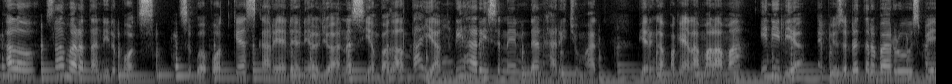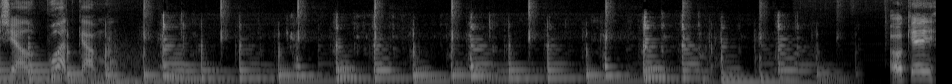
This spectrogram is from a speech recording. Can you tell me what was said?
Halo, selamat datang di The Pots, sebuah podcast karya Daniel Johannes yang bakal tayang di hari Senin dan hari Jumat. Biar nggak pakai lama-lama, ini dia episode terbaru spesial buat kamu. Oke,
